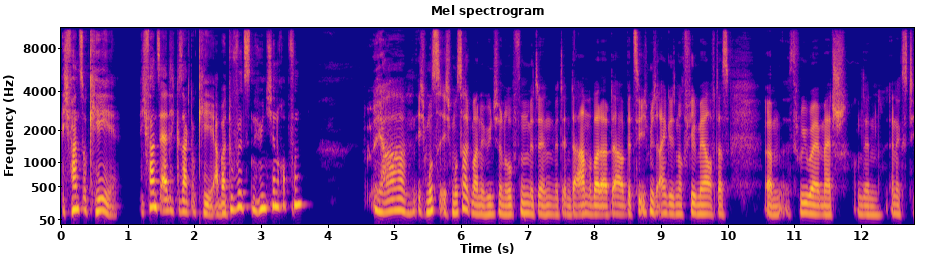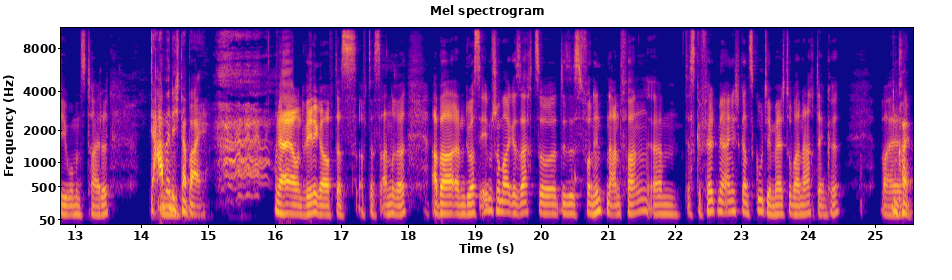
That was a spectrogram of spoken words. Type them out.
ich fand's okay. Ich fand's ehrlich gesagt okay, aber du willst ein Hühnchen rupfen? Ja, ich muss, ich muss halt meine Hühnchen rupfen mit den, mit den Damen, aber da, da beziehe ich mich eigentlich noch viel mehr auf das ähm, Three-Way-Match um den NXT Women's Title. Da bin ich dabei. Ja, ja, und weniger auf das, auf das andere. Aber ähm, du hast eben schon mal gesagt, so dieses von hinten anfangen, ähm, das gefällt mir eigentlich ganz gut, je mehr ich drüber nachdenke. Weil Okay.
